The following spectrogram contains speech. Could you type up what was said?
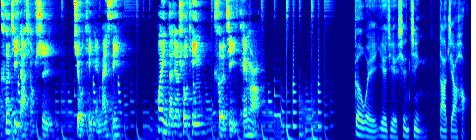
科技大小事，就听 MIC。欢迎大家收听科技 Camera。各位业界先进，大家好，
